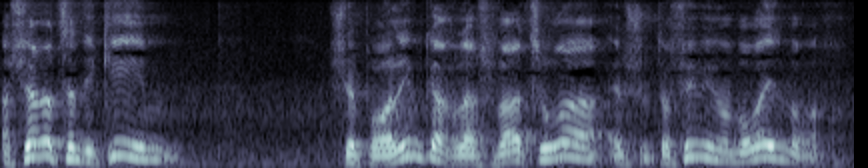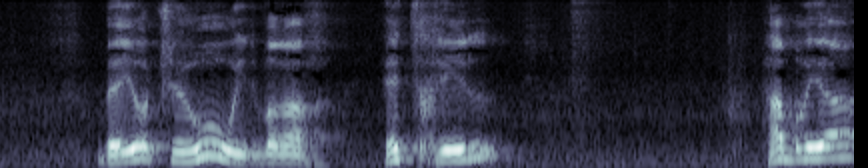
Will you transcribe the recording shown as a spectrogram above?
אשר הצדיקים שפועלים כך להשוואת צורה, הם שותפים עם הבורא יתברך. בהיות שהוא יתברך התחיל הבריאה,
